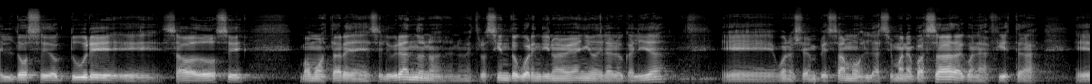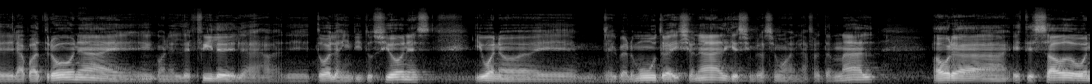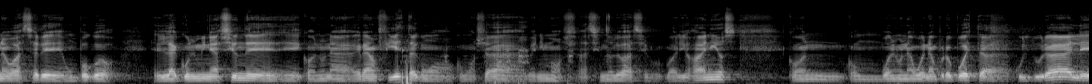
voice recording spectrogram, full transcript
el, 12 de octubre, sábado 12, vamos a estar celebrando nuestros 149 años de la localidad. Eh, bueno, ya empezamos la semana pasada con la fiesta eh, de la patrona, eh, con el desfile de, todas las instituciones y bueno, el Bermú tradicional que siempre hacemos en la fraternal. Ahora este sábado bueno, va a ser un poco la culminación de, con una gran fiesta como, como ya venimos haciéndolo hace varios años. Con, bueno, una buena propuesta cultural,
